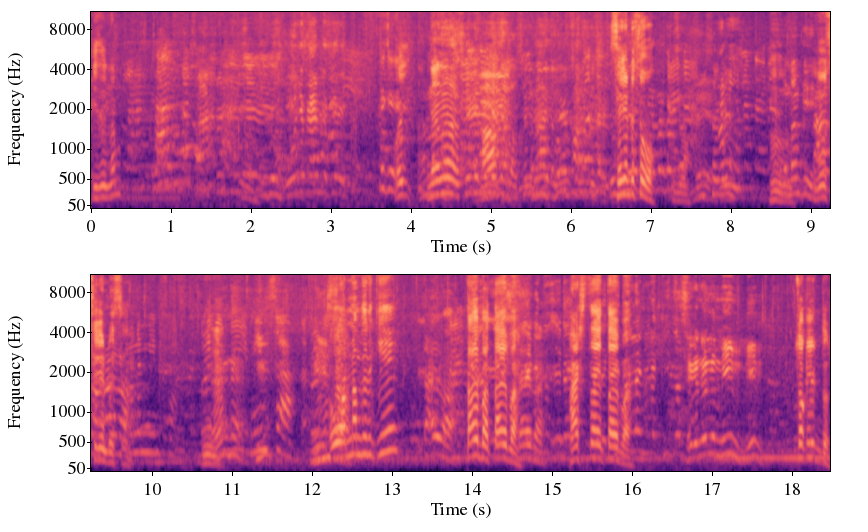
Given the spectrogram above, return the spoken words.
কি? নাম? ওই না না সেকেন্ড এসো কি ও সেকেন্ড এসো ও ওর নাম জানি কি? তাইবা তাইবা। ফার্স্ট তাই তাইবা। চকলেট দর।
